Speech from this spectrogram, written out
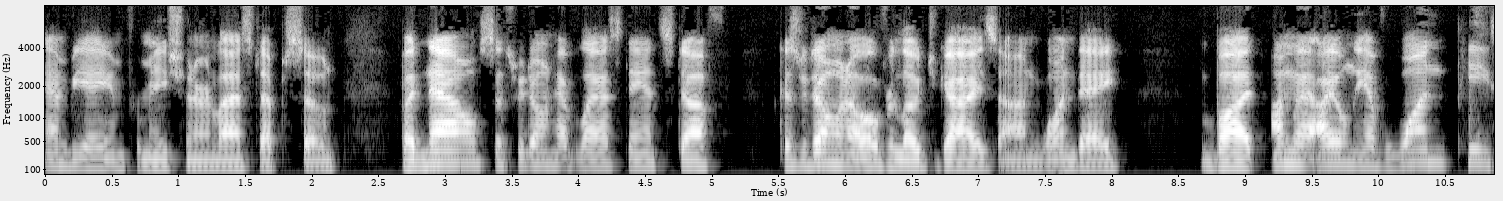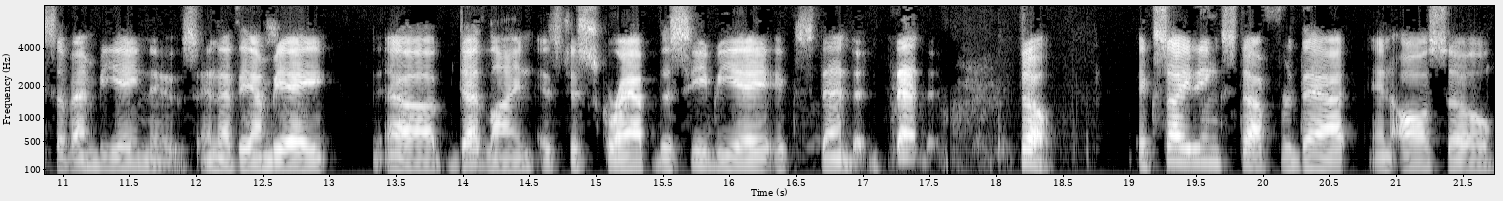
NBA information in our last episode, but now since we don't have last dance stuff, because we don't want to overload you guys on one day, but I'm I only have one piece of NBA news, and that the NBA uh, deadline is to scrap the CBA extended. Extended. So exciting stuff for that, and also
